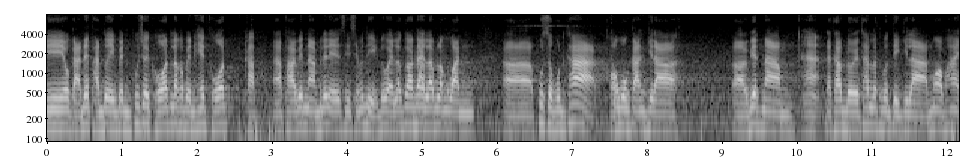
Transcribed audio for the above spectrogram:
มีโอกาสได้ผันตัวเองเป็นผู้ช่วยโค้ชแล้วก็เป็นเฮดโค้ช ครับ อ่าพาเวียดนามไปเล่นเอซีแชมเปี้ยนลีกด้วย แล้วก็ได้รับรางวัลอ่าผู้ทรงคุณค่าของถูกวงการกีฬา อ่าเวียดนามฮะ นะครับโดยท่านรัฐมนตรีกีฬามอบให้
